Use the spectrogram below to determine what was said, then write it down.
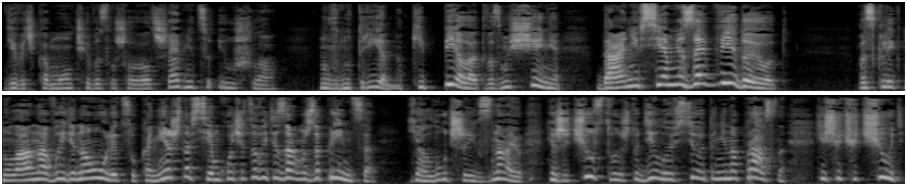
Девочка молча выслушала волшебницу и ушла. Но внутри она кипела от возмущения. «Да они все мне завидуют!» Воскликнула она, выйдя на улицу. «Конечно, всем хочется выйти замуж за принца!» Я лучше их знаю. Я же чувствую, что делаю все это не напрасно. Еще чуть-чуть,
